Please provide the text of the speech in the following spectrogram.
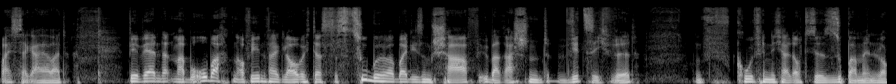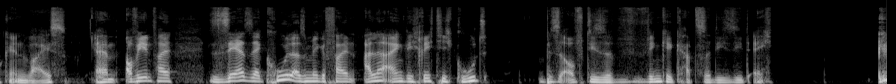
weiß der Geier was. Wir werden das mal beobachten. Auf jeden Fall glaube ich, dass das Zubehör bei diesem Schaf überraschend witzig wird. Und cool finde ich halt auch diese Superman-Locke in weiß. Ähm, auf jeden Fall sehr, sehr cool. Also mir gefallen alle eigentlich richtig gut. Bis auf diese Winkelkatze, die sieht echt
